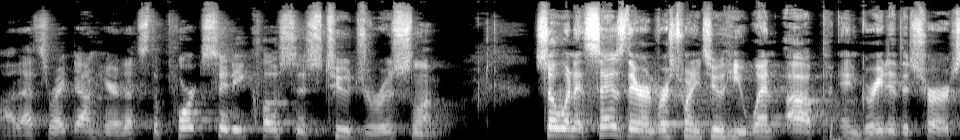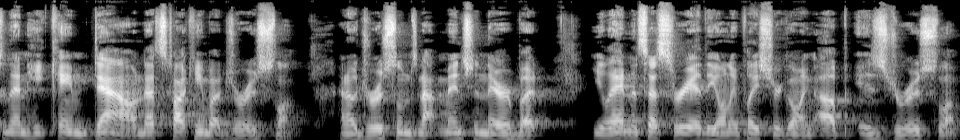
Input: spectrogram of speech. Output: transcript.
Uh, that's right down here. That's the port city closest to Jerusalem. So when it says there in verse 22, he went up and greeted the church and then he came down, that's talking about Jerusalem. I know Jerusalem's not mentioned there, but you land in Caesarea, the only place you're going up is Jerusalem.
